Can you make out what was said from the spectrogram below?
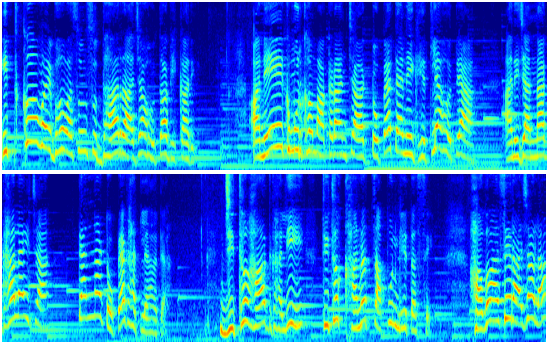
इतकं वैभव असून सुद्धा राजा होता भिकारी. अनेक मूर्ख माकडांच्या टोप्या त्याने घेतल्या होत्या आणि ज्यांना घालायच्या त्यांना टोप्या घातल्या होत्या. जिथं हात घाली तिथं खाणं चापून घेत असे. हवं असे राजाला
